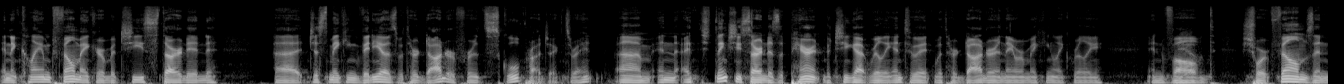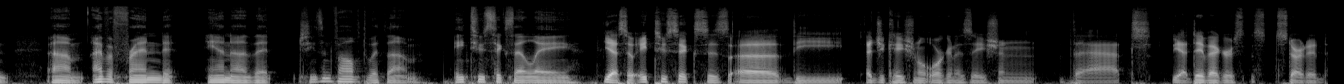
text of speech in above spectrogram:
an acclaimed filmmaker, but she started uh, just making videos with her daughter for school projects, right? Um, and I think she started as a parent, but she got really into it with her daughter, and they were making like really involved short films. And um, I have a friend Anna that she's involved with um, 826LA. Yeah, so 826 is uh, the educational organization that, yeah, Dave Eggers started.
